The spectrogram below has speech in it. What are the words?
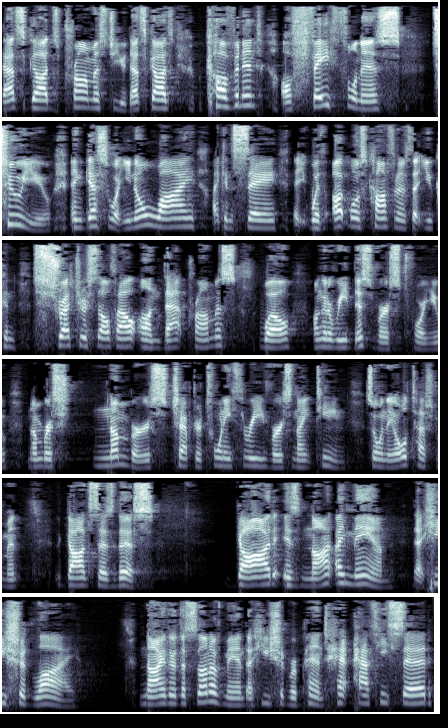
That's God's promise to you. That's God's covenant of faithfulness to you. And guess what? You know why I can say with utmost confidence that you can stretch yourself out on that promise? Well, I'm going to read this verse for you. Numbers, Numbers chapter 23 verse 19. So in the Old Testament, God says this, God is not a man that he should lie, neither the son of man that he should repent. hath he said,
